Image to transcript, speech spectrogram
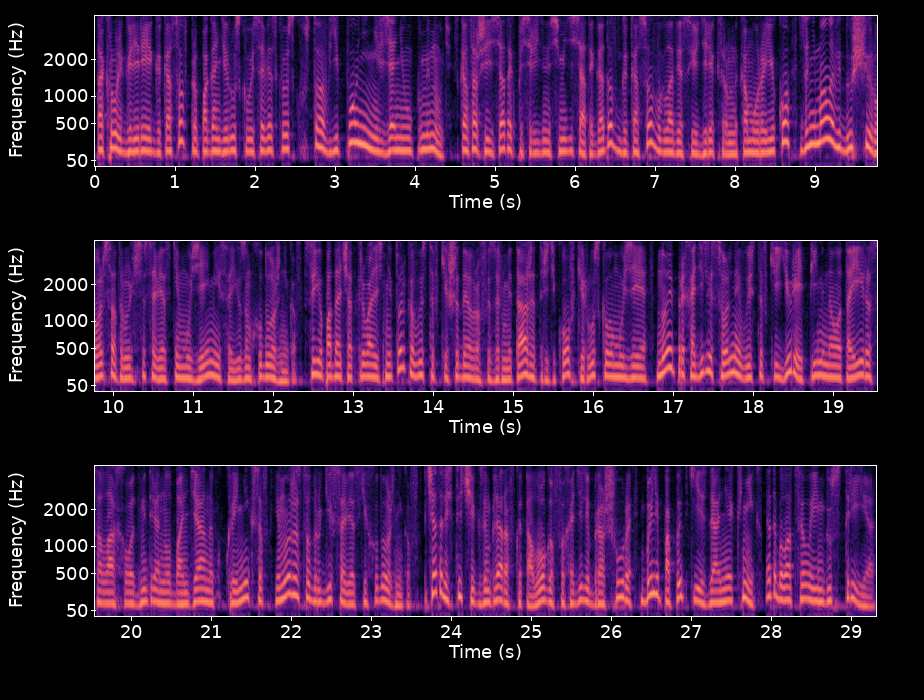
Так роль галереи Гакасо в пропаганде русского и советского искусства в Японии нельзя не упомянуть. С конца 60-х по середину 70-х годов Гакасо во главе с ее директором Накамура Юко занимала ведущую роль в сотрудничестве с советскими музеями и союзом художников. С ее подачи открывались не только выставки шедевров из Эрмитажа, Третьяковки, Русского музея, но и проходили сольные выставки Юрия Пименова, Таира Салахова, Дмитрия Налбандяна, Кукрыниксов и множество других советских художников. Печатались тысячи экземпляров каталогов, выходили брошюры, были попытки попытки издания книг. Это была целая индустрия.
